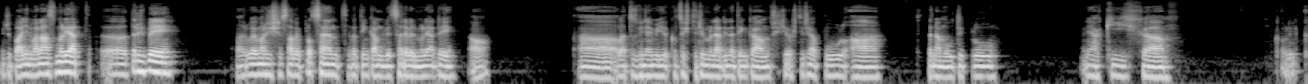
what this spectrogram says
Každopádně 12 miliard uh, tržby, hrubé marže 65%, net income 2,9 miliardy, jo. Uh, letos by měli mít dokonce 4 miliardy net income, příští rok 4,5 a jste na multiplu nějakých uh, kolik?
